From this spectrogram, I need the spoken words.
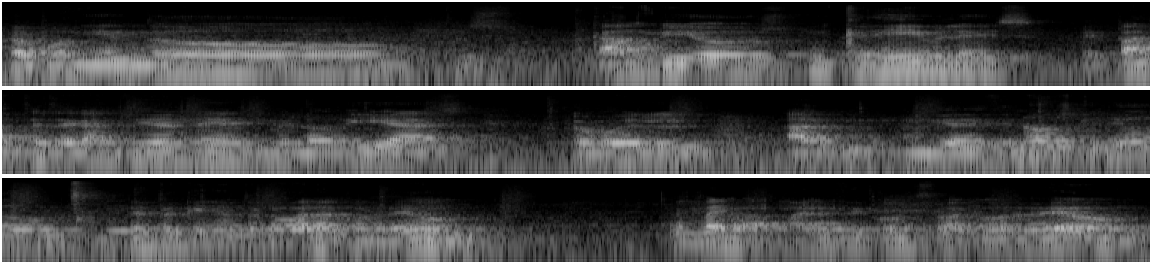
proponiendo pues, cambios Increíbles. de partes de canciones, melodías. Luego él a- un día dice, no, es que yo de pequeño tocaba el acordeón. Claro, aparece con su acordeón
